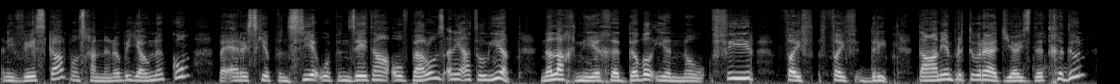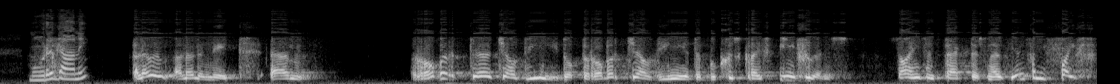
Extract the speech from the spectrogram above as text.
in die Weskaap. Ons gaan nou-nou by joune kom by rsg.co.za of bel ons aan die ateljee 0891104553. Dani in Pretoria het juis dit gedoen. Môre Dani. Hallo, hallo Net. Ehm um, Robert uh, Cialdini, Dr. Robert Cialdini het 'n boek geskryf Influence: Science and Practice. Nou een van die vyf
